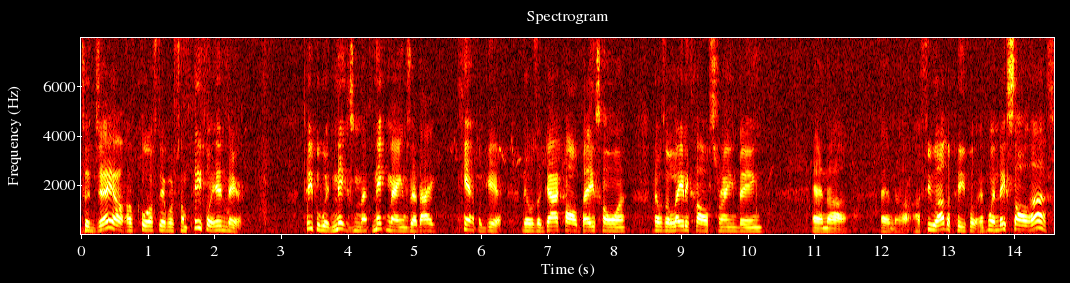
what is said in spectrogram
to jail, of course, there were some people in there. People with nicknames that I can't forget. There was a guy called Basshorn. There was a lady called String Bean, and uh, and uh, a few other people. And when they saw us,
